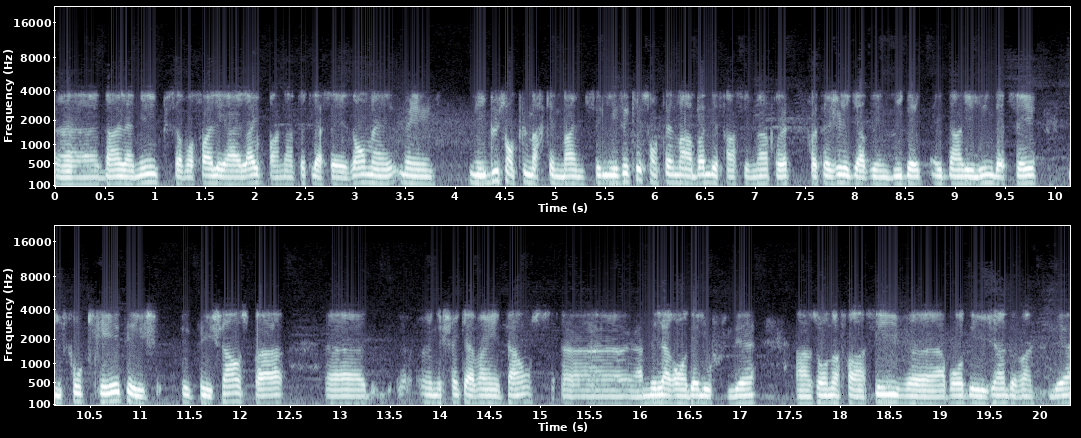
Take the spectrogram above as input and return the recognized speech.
euh, dans l'année, puis ça va faire les highlights pendant toute la saison, mais, mais les buts sont plus marqués de même. Les équipes sont tellement bonnes défensivement pour protéger les gardiens de but, d'être dans les lignes de tir. Il faut créer tes, tes chances par un échec avant intense, amener la rondelle au filet, en zone offensive, euh, avoir des gens devant le filet.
